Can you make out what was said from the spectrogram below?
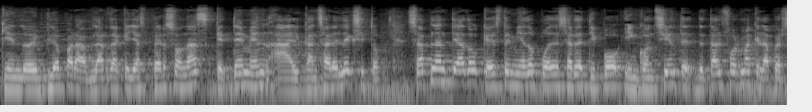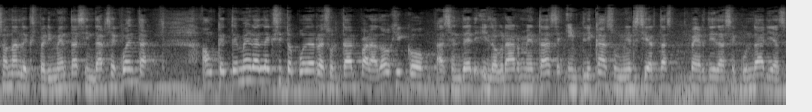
quien lo empleó para hablar de aquellas personas que temen a alcanzar el éxito. Se ha planteado que este miedo puede ser de tipo inconsciente, de tal forma que la persona lo experimenta sin darse cuenta. Aunque temer al éxito puede resultar paradójico, ascender y lograr metas implica asumir ciertas pérdidas secundarias.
